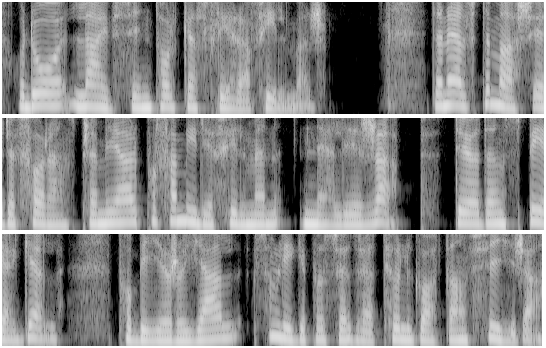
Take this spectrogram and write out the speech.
Och då livesyntolkas flera filmer. Den 11 mars är det förhandspremiär på familjefilmen Nelly Rapp, Dödens spegel, på Bio Royal som ligger på Södra Tullgatan 4.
